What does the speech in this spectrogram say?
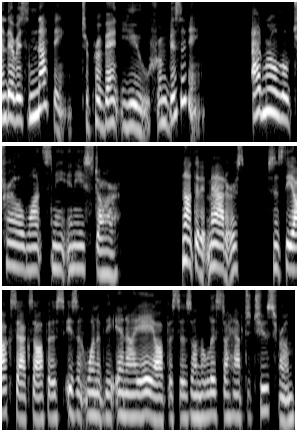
And there is nothing to prevent you from visiting. Admiral Luttrell wants me in Eastar. Not that it matters, since the Oxax office isn't one of the NIA offices on the list I have to choose from.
